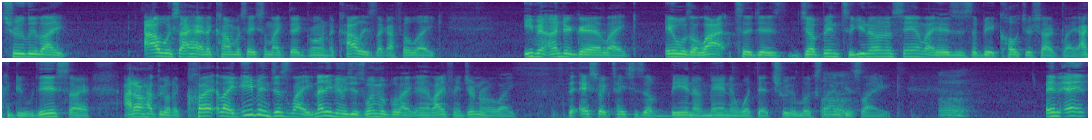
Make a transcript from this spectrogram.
truly, like I wish I had a conversation like that growing to college. Like I feel like even undergrad, like it was a lot to just jump into. You know what I'm saying? Like it's just a big culture shock. Like I can do this, or I don't have to go to class. Like even just like not even just women, but like in life in general. Like the expectations of being a man and what that truly looks like Mm. is like. Mm. And, and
